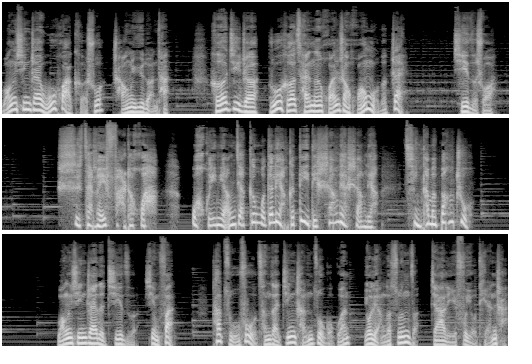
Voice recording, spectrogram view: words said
王新斋无话可说，长吁短叹，合计着如何才能还上黄某的债。妻子说：“实在没法的话，我回娘家跟我的两个弟弟商量商量，请他们帮助。”王新斋的妻子姓范。他祖父曾在京城做过官，有两个孙子，家里富有田产。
